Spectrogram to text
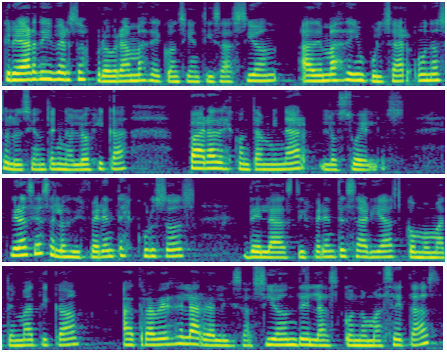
Crear diversos programas de concientización, además de impulsar una solución tecnológica para descontaminar los suelos. Gracias a los diferentes cursos de las diferentes áreas como matemática a través de la realización de las conomacetas,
